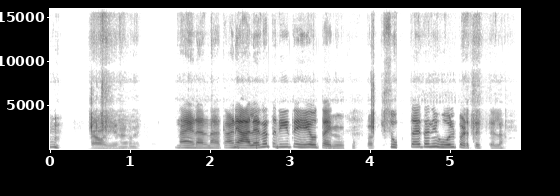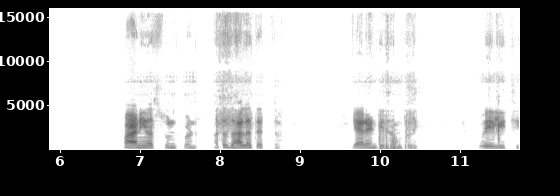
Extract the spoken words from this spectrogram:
नाही. येणार ना. आता आणि आल्या ना तरी ते हे होत आहेत सुकतायत आणि होल पडतात त्याला. पाणी असून पण. आता झालं त्याचं. गॅरंटी संपली. वेलीची.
